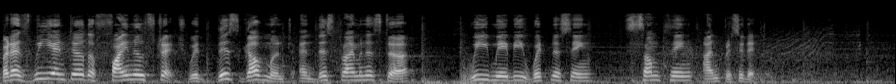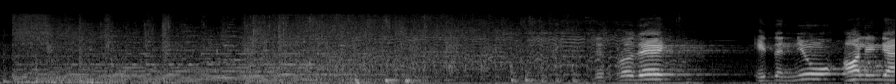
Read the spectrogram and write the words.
But as we enter the final stretch with this government and this Prime Minister, we may be witnessing something unprecedented. This project is the new All India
